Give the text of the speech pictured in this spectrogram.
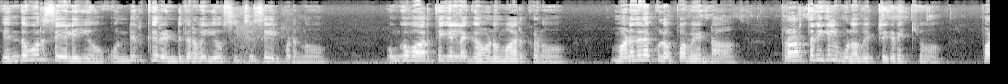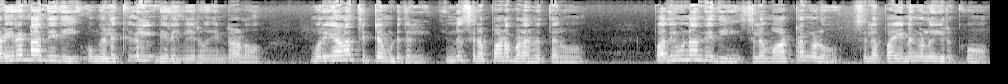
எந்த ஒரு செயலையும் ஒன்றிற்கு ரெண்டு தடவை யோசித்து செயல்படணும். உங்கள் வார்த்தைகளில் கவனமாக இருக்கணும். மனதில் குழப்பம் வேண்டாம். பிரார்த்தனைகள் மூலம் வெற்றி கிடைக்கும். பனிரெண்டாம் தேதி உங்கள் இலக்குகள் நிறைவேறும் என்றாலும் முறையான திட்டமிடுதல் இன்னும் சிறப்பான பலனை தரும். பதிமூணாம் தேதி சில மாற்றங்களும் சில பயணங்களும் இருக்கும்.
